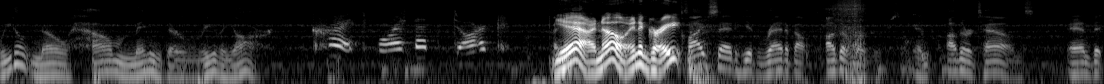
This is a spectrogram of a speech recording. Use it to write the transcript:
We don't know how many there really are. Christ, Forrest, that's dark. Yeah, I know. Ain't it great? Clive said he had read about other murders in other towns, and that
